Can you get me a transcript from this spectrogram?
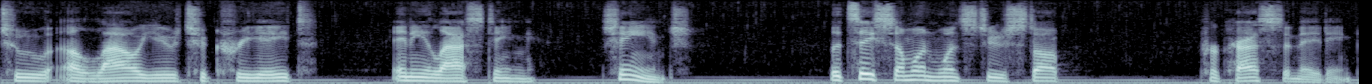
to allow you to create any lasting change. Let's say someone wants to stop procrastinating.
